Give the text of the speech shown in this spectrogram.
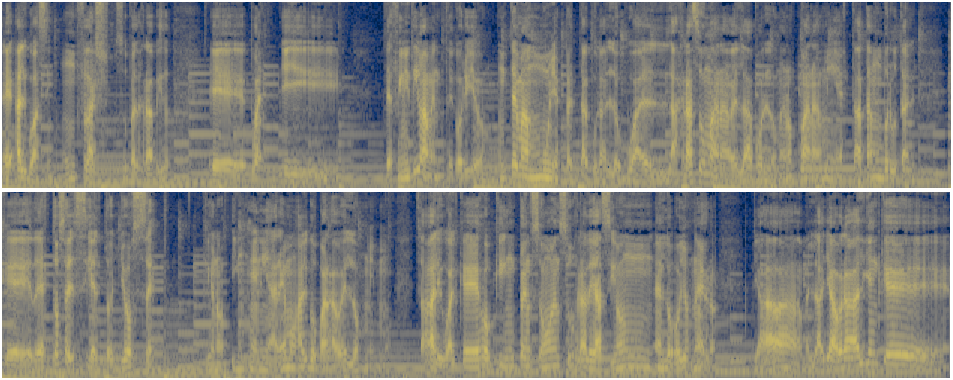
es algo así, un flash súper rápido. Eh, pues, y Definitivamente, Corillo, un tema muy espectacular, lo cual la raza humana, ¿verdad? Por lo menos para mí, está tan brutal que de esto ser cierto, yo sé que nos ingeniaremos algo para ver los mismos. ¿Sabes? Al igual que Hawking pensó en su radiación en los hoyos negros. Ya, ¿verdad? Ya habrá alguien que,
